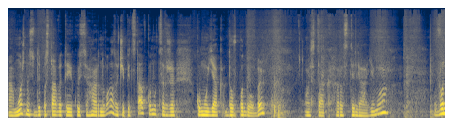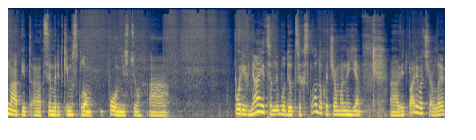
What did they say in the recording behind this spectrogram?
можна сюди поставити якусь гарну вазу чи підставку, ну це вже кому як до вподоби. Ось так розстеляємо. Вона під цим рідким склом повністю порівняється, не буде цих складок, хоча в мене є а, відпарювач, але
